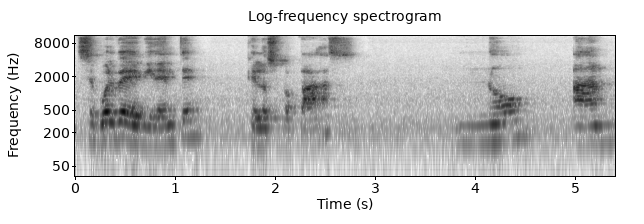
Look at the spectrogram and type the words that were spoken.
se vuelve evidente que los papás no han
